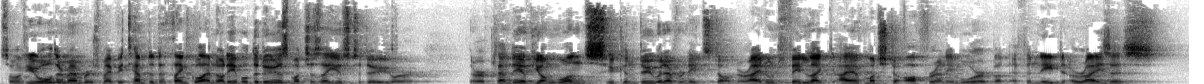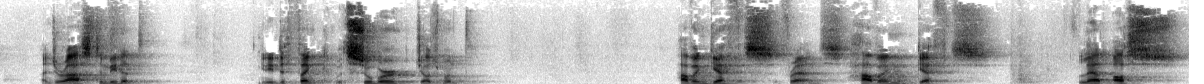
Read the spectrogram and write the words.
Some of you older members might be tempted to think, well, I'm not able to do as much as I used to do, or there are plenty of young ones who can do whatever needs done, or I don't feel like I have much to offer anymore. But if a need arises, and you're asked to meet it, you need to think with sober judgment. Having gifts, friends, having gifts, let us,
